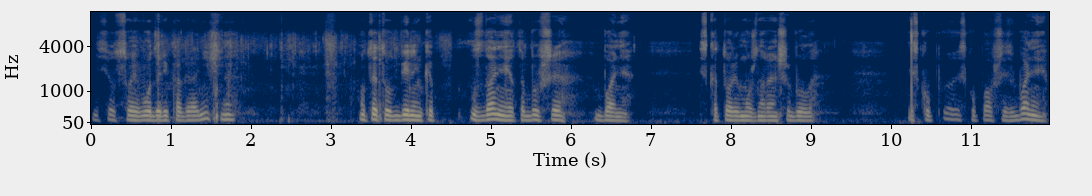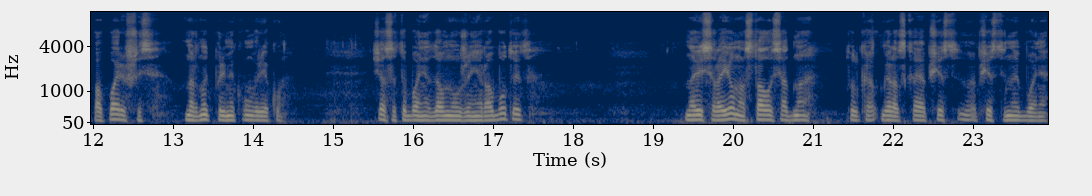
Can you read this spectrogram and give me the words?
Несет свои воды река Граничная. Вот это вот беленькое здание, это бывшая баня, из которой можно раньше было, искуп, искупавшись в бане, попарившись, нырнуть прямиком в реку. Сейчас эта баня давно уже не работает на весь район осталась одна только городская общественная, общественная баня.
